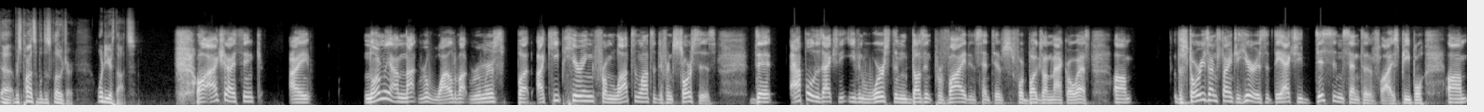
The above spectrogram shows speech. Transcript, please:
uh, responsible disclosure? What are your thoughts? Well, actually, I think I normally I'm not real wild about rumors, but I keep hearing from lots and lots of different sources that Apple is actually even worse than doesn't provide incentives for bugs on Mac OS. Um, the stories I'm starting to hear is that they actually disincentivize people. Um,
